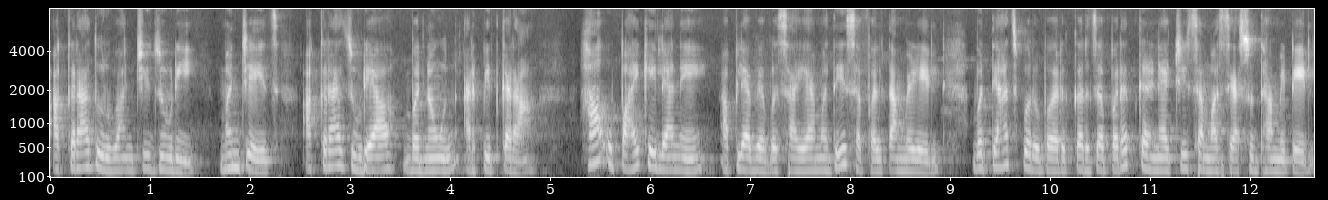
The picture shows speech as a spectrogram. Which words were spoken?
अकरा दुर्वांची जुडी म्हणजेच अकरा जुड्या बनवून अर्पित करा. हा उपाय केल्याने आपल्या व्यवसायामध्ये सफलता मिळेल व त्याचबरोबर कर्ज परत करण्याची समस्यासुद्धा मिटेल.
